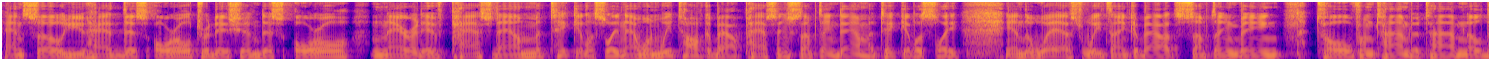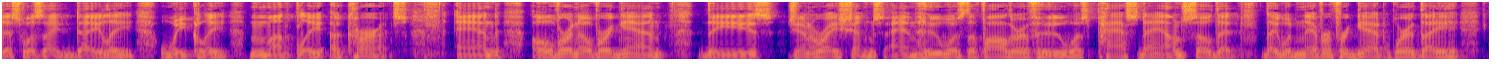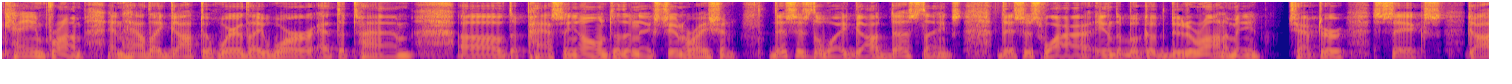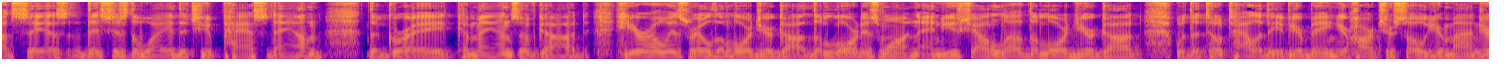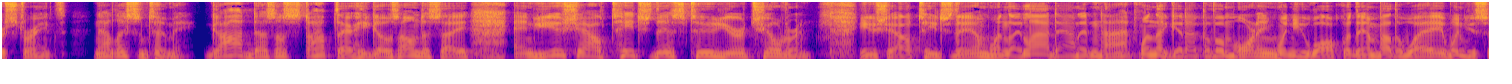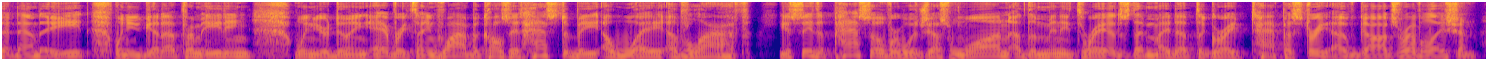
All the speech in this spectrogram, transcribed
And so you had this oral tradition, this oral narrative passed down meticulously. Now, when we talk about passing something down meticulously in the West, we think about something being told from time to time. No, this was a daily, weekly, monthly occurrence. And over and over again, these generations and who was the father of who was passed down so that they would never forget where they came from and how they got to where they were at the time of the passing on to the next generation. This is the way God does things. This is why in the book of Deuteronomy, chapter 6, God says, This is the way that you pass down the great commands of God. Hear, O Israel, the Lord your God, the Lord is one, and you shall love the Lord your God with the totality of your being, your heart, your soul, your mind, your strength. Now listen to me. God doesn't stop there. He goes on to say, and you shall teach this to your children. You shall teach them when they lie down at night, when they get up of a morning, when you walk with them by the way, when you sit down to eat, when you get up from eating, when you're doing everything. Why? Because it has to be a way of life. You see, the Passover was just one of the many threads that made up the great tapestry of God's revelation.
